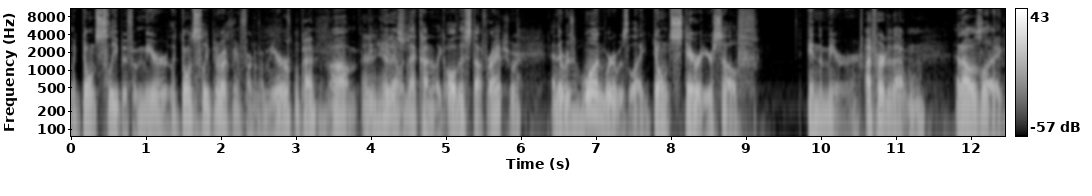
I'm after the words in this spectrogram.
like don't sleep if a mirror like don't sleep directly in front of a mirror. Okay, Um I didn't hear you know, and that kind of like all this stuff, right? sure. And there was one where it was like don't stare at yourself in the mirror. I've heard of that one, And I was like,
